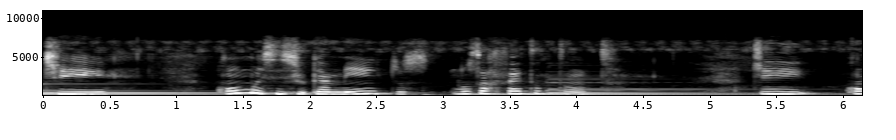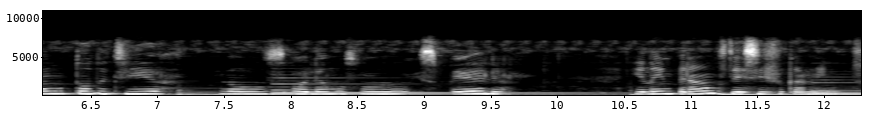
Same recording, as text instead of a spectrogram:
De como esses julgamentos nos afetam tanto, de como todo dia nos olhamos no espelho e lembramos desse julgamento.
